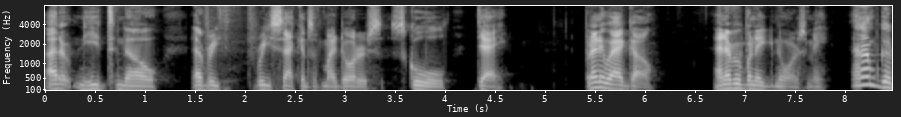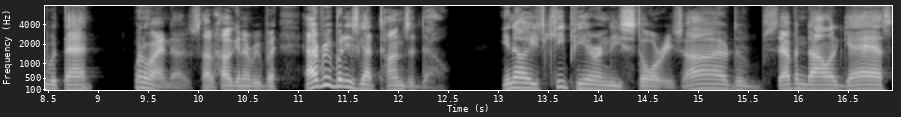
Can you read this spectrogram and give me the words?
I don't need to know every three seconds of my daughter's school day. But anyway, I go, and everybody ignores me, and I'm good with that. What do I know? Start hugging everybody. Everybody's got tons of dough. You know, you keep hearing these stories. Ah, the seven dollar gas,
